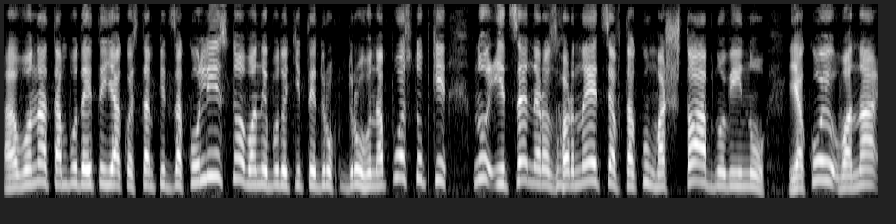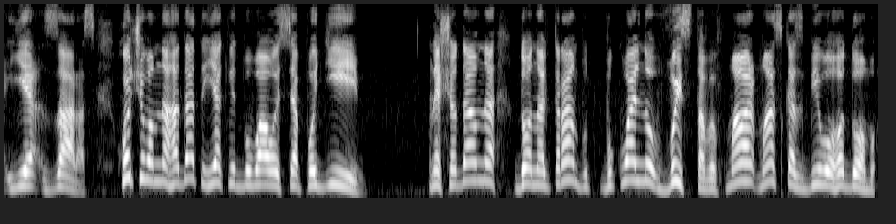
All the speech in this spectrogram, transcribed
е, вона там буде йти якось там підзакулісно, вони будуть йти друг другу на поступки. Ну і це не розгорнеться в таку масштабну війну, якою вона є зараз. Хочу вам нагадати, як відбувалися події. Нещодавно Дональд Трамп буквально виставив маска з Білого Дому.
